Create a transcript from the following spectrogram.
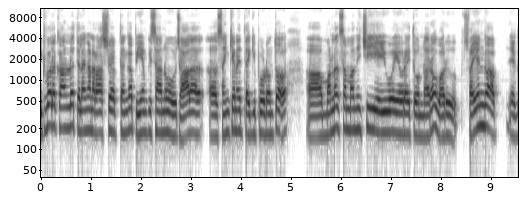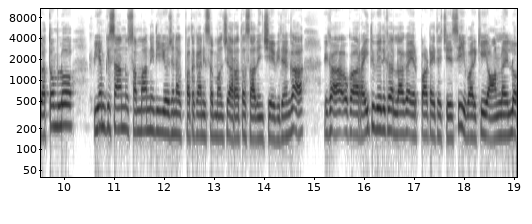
ఇటీవల కాలంలో తెలంగాణ రాష్ట్ర వ్యాప్తంగా పిఎం కిసాన్ చాలా సంఖ్యనైతే తగ్గిపోవడంతో మనలకు సంబంధించి ఏఈఓ ఎవరైతే ఉన్నారో వారు స్వయంగా గతంలో పిఎం కిసాన్ సమ్మాన్ నిధి యోజన పథకానికి సంబంధించి అర్హత సాధించే విధంగా ఇక ఒక రైతు వేదిక లాగా ఏర్పాటు అయితే చేసి వారికి ఆన్లైన్లో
